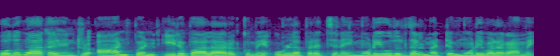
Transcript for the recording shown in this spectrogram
பொதுவாக இன்று ஆண் பெண் இருபாலாருக்குமே உள்ள பிரச்சனை முடி உதிர்தல் மற்றும் முடி வளராமை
